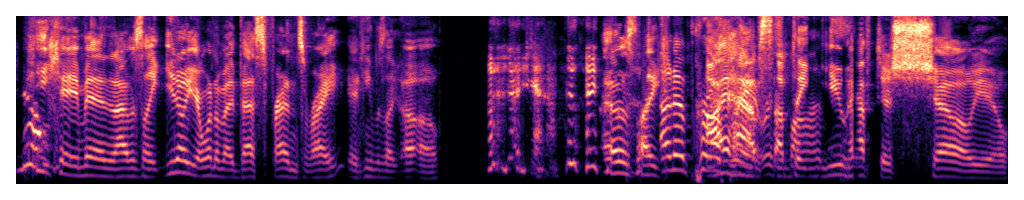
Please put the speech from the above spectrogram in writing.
no. He came in and I was like, "You know, you're one of my best friends, right?" And he was like, "Uh oh." yeah. I was like, I have something response. you have to show you.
